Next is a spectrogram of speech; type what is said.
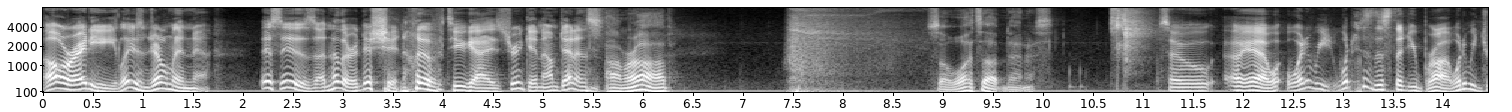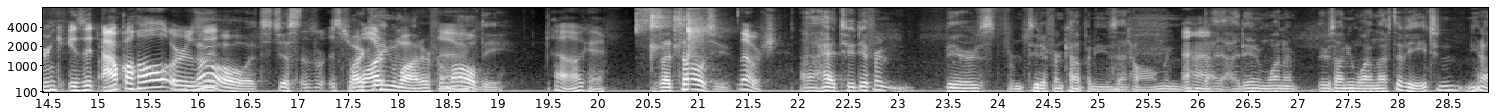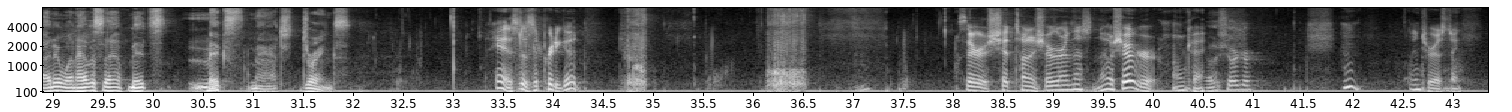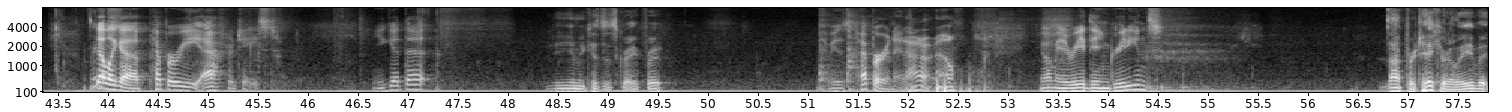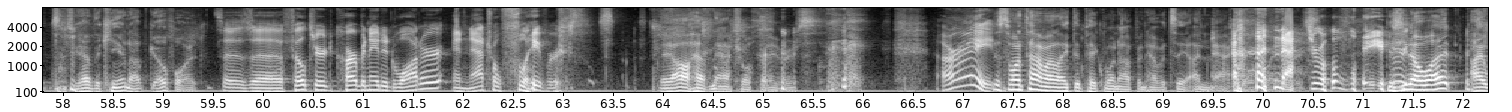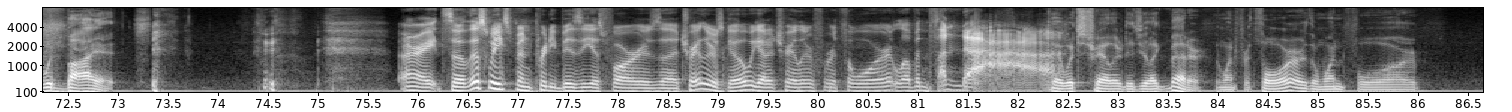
Alrighty, ladies and gentlemen, this is another edition of Two Guys Drinking. I'm Dennis. I'm Rob. So what's up, Dennis? So, oh yeah, what, what are we? What is this that you brought? What do we drink? Is it alcohol or is it? No, it's just it's sparkling water, from oh. Aldi. Oh, okay. As I told you, No, sh- I had two different beers from two different companies at home, and Uh-huh. I, I didn't want to. There's only one left of each, and you know I didn't want to have a have mix mix match drinks. yeah, this is pretty good. Is there a shit ton of sugar in this? No sugar. Okay, No sugar. interesting. It's got like a peppery aftertaste. You get that? You mean because it's grapefruit? Maybe there's pepper in it. I don't know. You want me to read the ingredients? Not particularly, but since you have the can up, go for it. It says uh, filtered carbonated water and natural flavors. They all have natural flavors. All right. Just one time, I like to pick one up and have it say unnatural. flavors. natural Because you know what? I would buy it. All right. So this week's been pretty busy as far as uh, trailers go. We got a trailer for Thor: Love and Thunder. Okay, which trailer did you like better? The one for Thor or the one for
